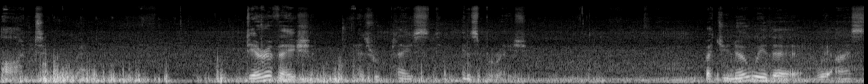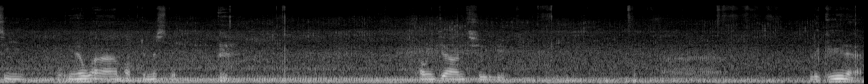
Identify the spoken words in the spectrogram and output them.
art. Derivation has replaced inspiration. But you know where the where I see, you know why I'm optimistic. I went down to uh, Laguna,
